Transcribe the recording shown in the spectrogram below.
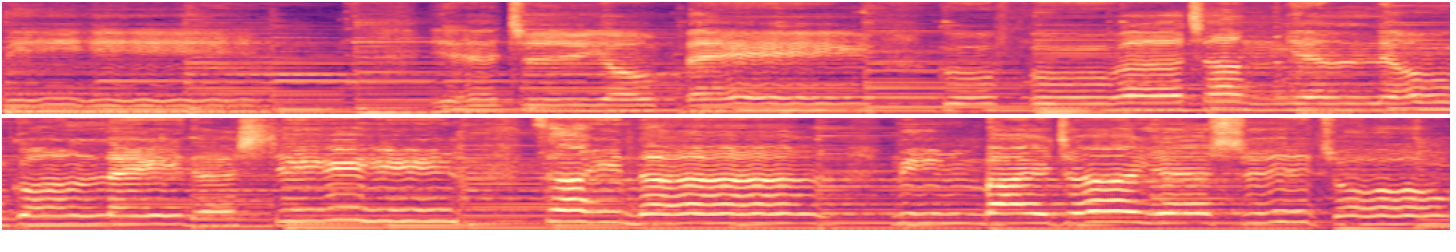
蜜。也只有被辜负而长夜流过泪的心，才能明白这也是种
